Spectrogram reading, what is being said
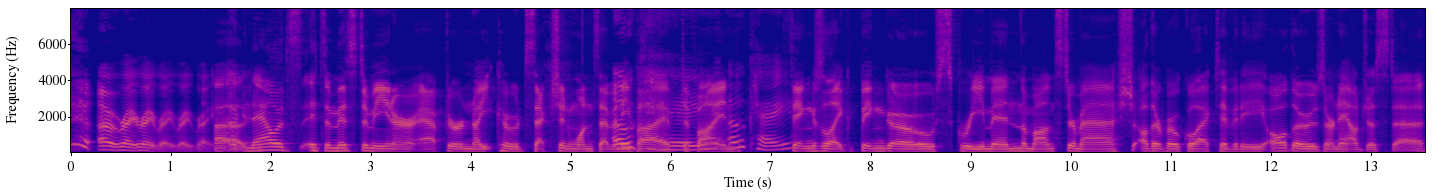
oh, right, right, right, right, right. Uh, okay. Now it's it's a misdemeanor after Night Code Section 175 Okay, defined okay. things like bingo, screaming, the monster mash, other vocal activity. All those are now just uh,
